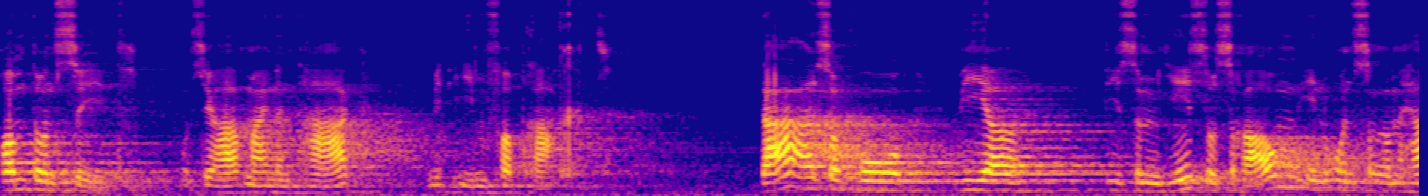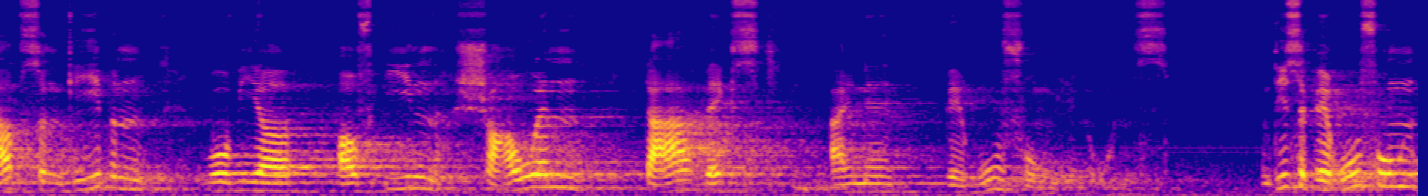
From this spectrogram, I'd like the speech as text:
kommt und seht. Und sie haben einen Tag mit ihm verbracht. Da also, wo wir diesem Jesus Raum in unserem Herzen geben, wo wir auf ihn schauen, da wächst eine Berufung in uns. Und diese Berufung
